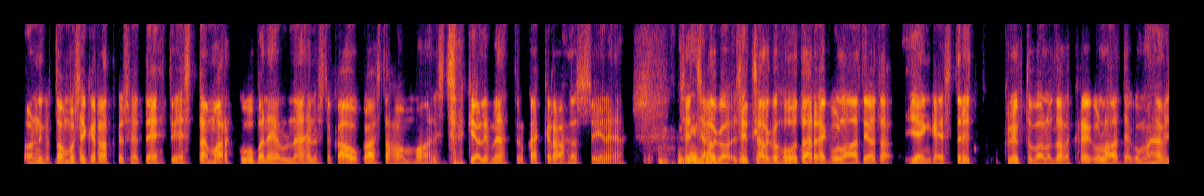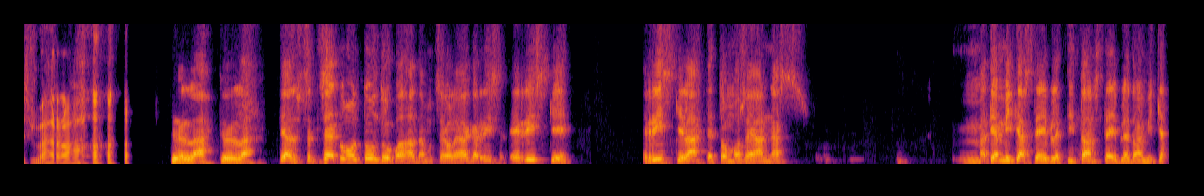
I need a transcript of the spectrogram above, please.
on niin tuommoisiakin ratkaisuja tehty, ja sitten tämä Mark Cuban ei ollut nähnyt sitä kaukaista hommaa, niin sitten sekin oli menettänyt kaikki rahansa siinä, ja sitten se, alkoi, sit se alkoi huutaa regulaatioita Jenkeistä. Nyt kryptovaluutalle regulaatio, kun mä hävisin vähän rahaa. Kyllä, kyllä. Tietysti se tuntuu pahalta, mutta se oli aika ris, riski, riski lähteä tuommoiseen NS, mä en tiedä mikä stable, Titan stable tai mikä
